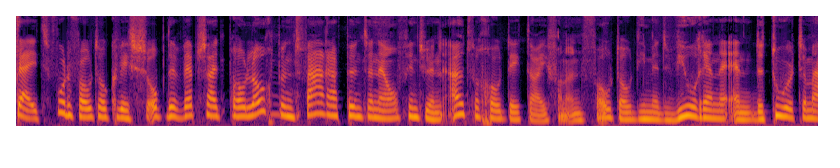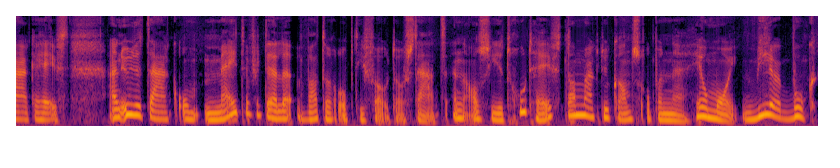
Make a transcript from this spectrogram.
Tijd voor de fotoquiz. Op de website proloog.vara.nl vindt u een uitvergroot detail van een foto die met wielrennen en de Tour te maken heeft. Aan u de taak om mij te vertellen wat er op die foto staat. En als u het goed heeft, dan maakt u kans op een uh, heel mooi wielerboek.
